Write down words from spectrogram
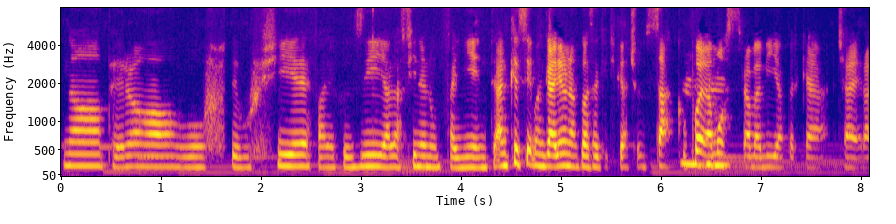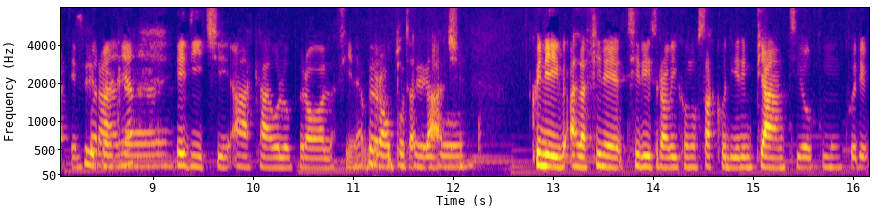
no, però uff, devo uscire, fare così, alla fine non fai niente, anche se magari è una cosa che ti piace un sacco, poi la Mhm. mostra va via perché cioè, era Sì, temporanea perché- e dici, ah cavolo, però alla fine avrei Però potuto potevo... andarci. Quindi alla fine ti ritrovi con un sacco di rimpianti o comunque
